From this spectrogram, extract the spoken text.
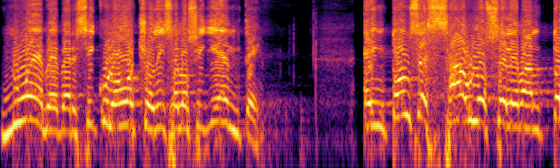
9 versículo 8 dice lo siguiente. Entonces Saulo se levantó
